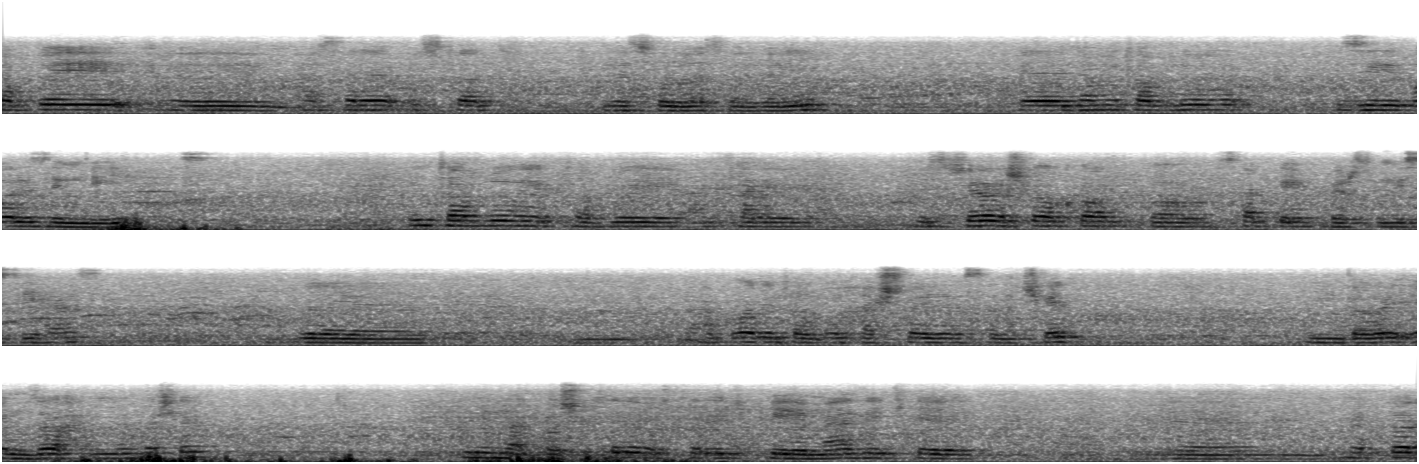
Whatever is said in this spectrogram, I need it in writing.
تابلو اثر استاد نصف الله سروری نام تابلو زیر بار زندگی است. این تابلو یک تابلو اثر بسیار شاکار با سبک امپرسونیستی هست و ابعاد تابلو 80 درصد 140 دارای امضا هم باشه این نقاشی خود استاد یک پیرمردی که مقدار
